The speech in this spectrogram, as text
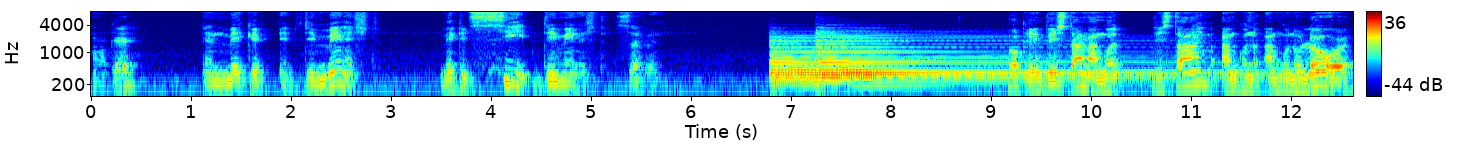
okay, and make it a diminished, make it C diminished 7. Okay, this time I'm going this time I'm to I'm to lower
